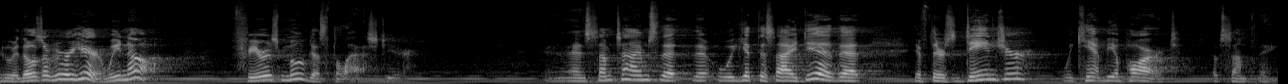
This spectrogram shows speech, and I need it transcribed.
who are those who are here, we know fear has moved us the last year. And sometimes that, that we get this idea that if there's danger, we can't be a part of something.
